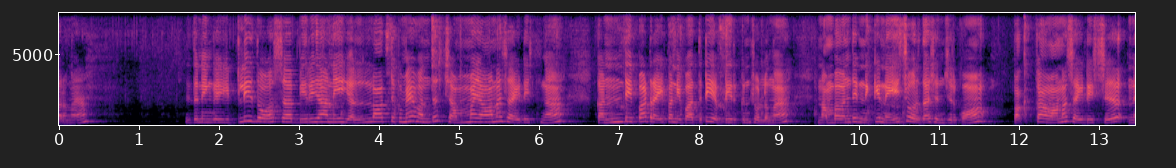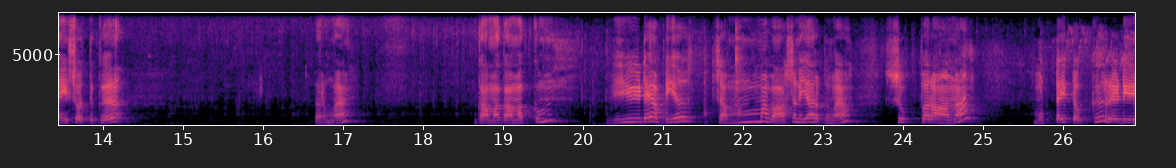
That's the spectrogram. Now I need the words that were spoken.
பாருங்கள் இது நீங்கள் இட்லி தோசை பிரியாணி எல்லாத்துக்குமே வந்து செம்மையான சைடிஷ்ங்க கண்டிப்பாக ட்ரை பண்ணி பார்த்துட்டு எப்படி இருக்குன்னு சொல்லுங்கள் நம்ம வந்து இன்றைக்கி நெய் சோறு தான் செஞ்சுருக்கோம். பக்காவான சைடிஷ்ஷு நெய் சோத்துக்கு. பாருங்க. கம கமக்கும் வீடே அப்படியே செம்ம வாசனையாக இருக்குங்க. சூப்பரான முட்டை தொக்கு ரெடி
